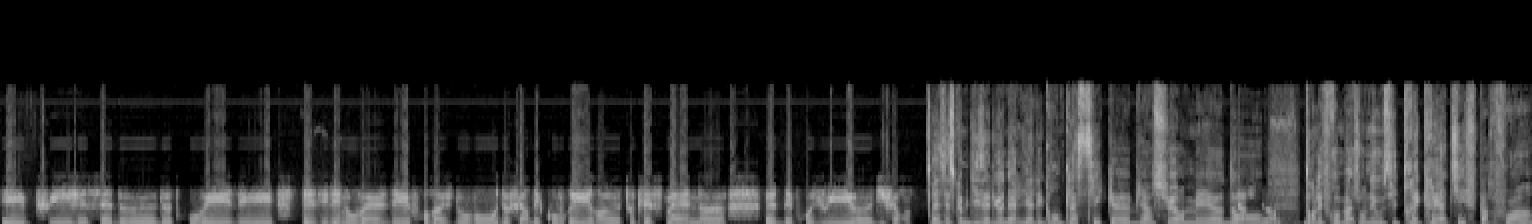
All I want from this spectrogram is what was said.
Et puis j'essaie de, de trouver des, des idées nouvelles, des fromages nouveaux, de faire découvrir euh, toutes les semaines euh, des produits différents. C'est ce que me disait Lionel. Il y a les grands classiques, bien sûr, mais dans, Bien sûr. dans les fromages, on est aussi très créatif parfois. hein.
